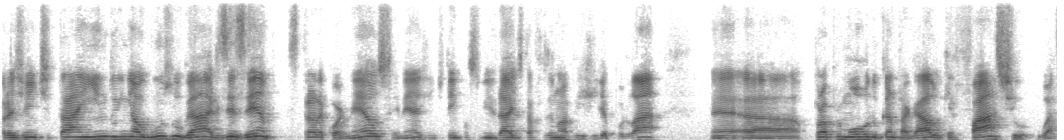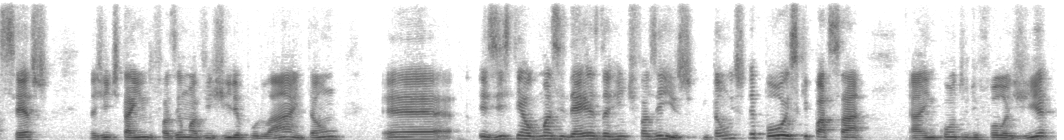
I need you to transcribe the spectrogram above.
para a gente estar tá indo em alguns lugares. Exemplo, Estrada Cornelsen, né? A gente tem possibilidade de estar tá fazendo uma vigília por lá. Né? O próprio Morro do Cantagalo, que é fácil o acesso, a gente está indo fazer uma vigília por lá. Então, é, existem algumas ideias da gente fazer isso. Então, isso depois que passar a encontro de ufologia,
